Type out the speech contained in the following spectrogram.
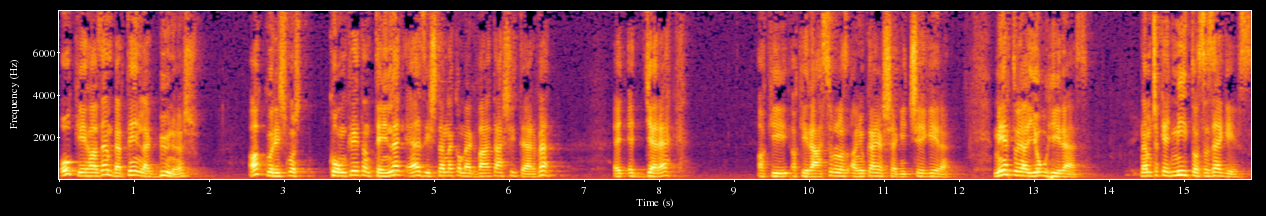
oké, okay, ha az ember tényleg bűnös, akkor is most konkrétan tényleg ez Istennek a megváltási terve? Egy, egy gyerek, aki, aki rászorul az anyukája segítségére? Miért olyan jó hír ez? Nem csak egy mítosz az egész.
